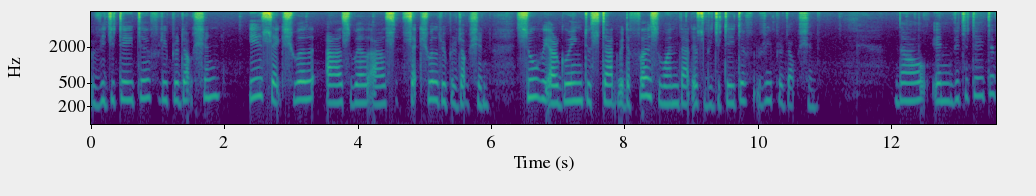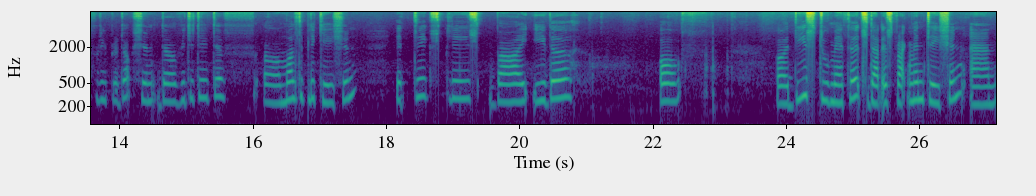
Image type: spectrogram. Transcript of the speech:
vegetative reproduction asexual as well as sexual reproduction. So we are going to start with the first one that is vegetative reproduction. Now in vegetative reproduction the vegetative uh, multiplication it takes place by either of uh, these two methods that is fragmentation and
